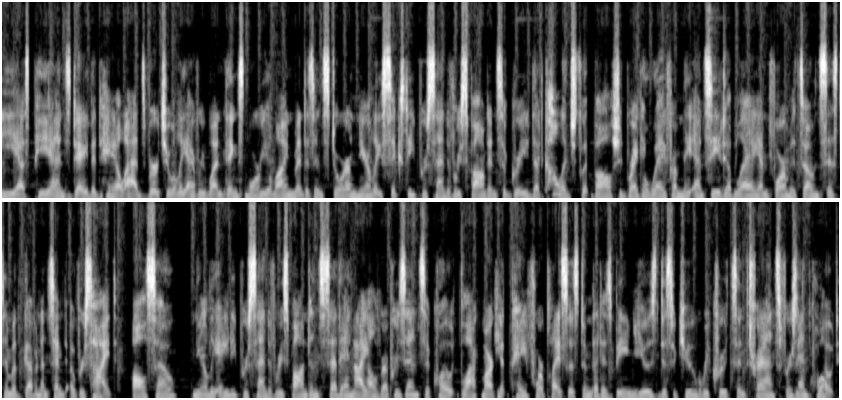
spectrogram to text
ESPN's David Hale adds virtually everyone thinks more realignment is in store, and nearly 60% of respondents agreed that college football should break away from the NCAA and form its own system of governance and oversight. Also, nearly 80% of respondents said NIL represents a quote black market pay for play system that is being used to secure recruits and transfers end quote.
